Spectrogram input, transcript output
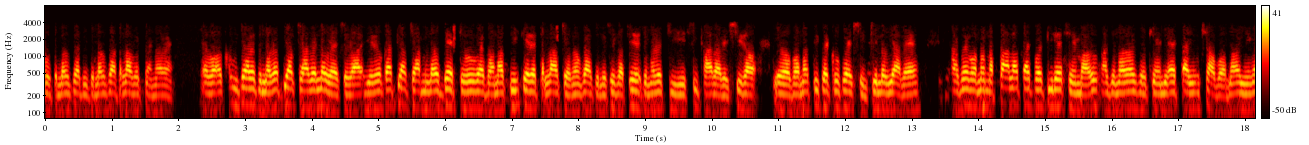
ဟိုတလုံးဆက်ဒီတလုံးဆက်တလောက်ပဲ ကျန်တော့တယ်အဲပေါ့အခုကျတော့ ကျွန်တော်တို့ ပျောက်ကြားပဲ လုပ်ရဆိုတော့ရေတော့ကပျောက်ကြားမလုပ်တဲ့ တိုးပဲပေါ့နော် ပြီးခဲ့တဲ့ တလောက်ကျွန်တော်ကဆိုလို့ရှိတော့ဖြစ်ကျွန်တော်တို့ကြည်စီထားတာတွေ ရှိတော့ရောပေါ့နော်ပြီးခဲ့ကိုခွဲရှင်ပြလို့ရတယ်အဲပဲပေါ့နော်မပါတော့တိုက်ပွဲပြီးတဲ့အချိန်မှာဦးကျွန်တော်တို့ဆိုခင်ဒီအတိုင်6ပေါ့နော်ရင်းက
